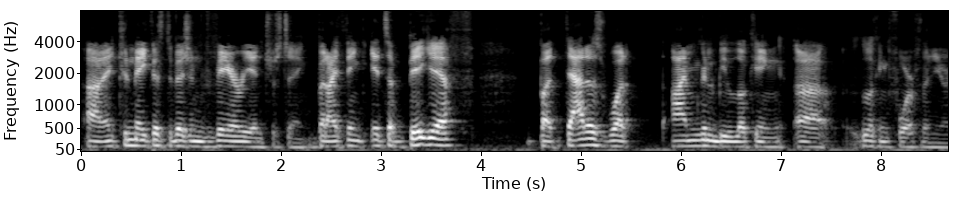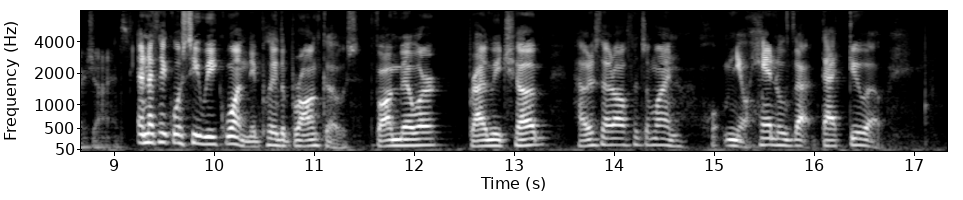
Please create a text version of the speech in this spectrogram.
uh, it could make this division very interesting. But I think it's a big if, but that is what I'm going to be looking uh, looking for for the New York Giants. And I think we'll see Week One. They play the Broncos. Von Miller, Bradley Chubb. How does that offensive line, you know, handle that that duo?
